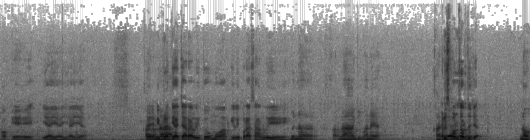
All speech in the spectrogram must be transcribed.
Oke, iya iya iya iya. Dan ini Karena- berarti acara lu itu mewakili perasaan lu ya. benar karena gimana ya Ada Karya- sponsor tuh, Cak? no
